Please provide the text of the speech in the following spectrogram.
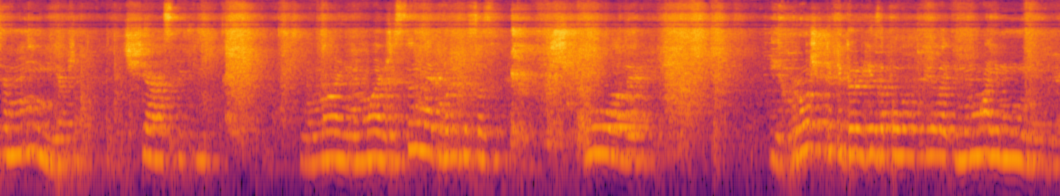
це мумія вже? Час такий. Немає, немає, вже син має повернутися з школи. І гроші такі дорогі заплатила, і немає мумії.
